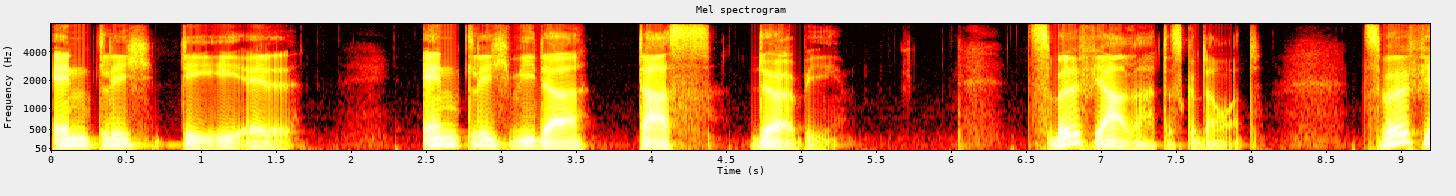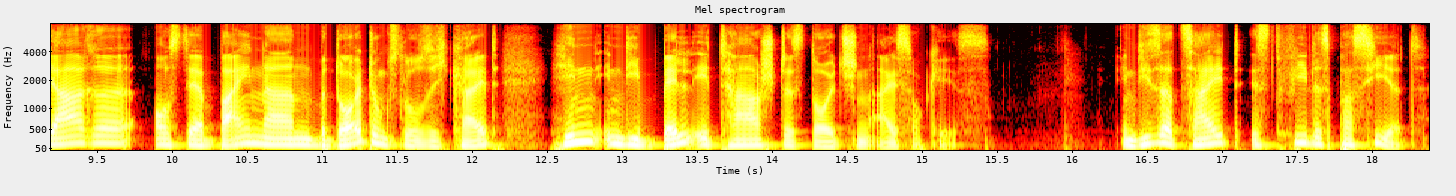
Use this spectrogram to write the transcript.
Endlich DEL. Endlich wieder das Derby. Zwölf Jahre hat es gedauert. Zwölf Jahre aus der beinahen Bedeutungslosigkeit hin in die Belletage des deutschen Eishockeys. In dieser Zeit ist vieles passiert.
